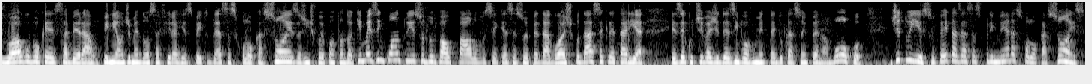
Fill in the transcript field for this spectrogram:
Logo vou querer saber a opinião de Mendonça Filho a respeito dessas colocações. A gente foi apontando aqui, mas enquanto isso, Durval Paulo, você que é assessor pedagógico da Secretaria Executiva de Desenvolvimento da Educação em Pernambuco, dito isso, feitas essas primeiras colocações,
